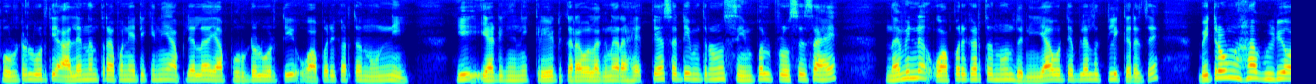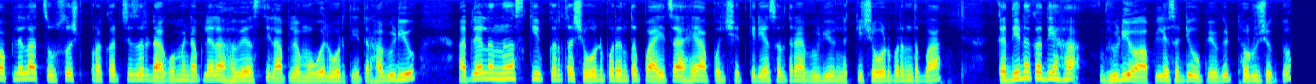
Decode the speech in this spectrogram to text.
पोर्टलवरती आल्यानंतर आपण या ठिकाणी आपल्याला या पोर्टलवरती वापरकर्ता नोंदणी ही या ठिकाणी क्रिएट करावं लागणार आहे. त्यासाठी मित्रांनो सिंपल प्रोसेस आहे. नवीन वापरकर्ता नोंदणी यावरती आपल्याला क्लिक करायचं आहे मित्रांनो हा व्हिडिओ आपल्याला चौसष्ट प्रकारचे जर डॉक्युमेंट आपल्याला हवे असतील आपल्या मोबाईलवरती तर हा व्हिडिओ आपल्याला न स्किप करता शेवटपर्यंत पाहायचा आहे. आपण शेतकरी असेल तर हा व्हिडिओ नक्की शेवटपर्यंत पहा. कधी ना कधी हा व्हिडिओ आपल्यासाठी उपयोगी ठरू शकतो.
